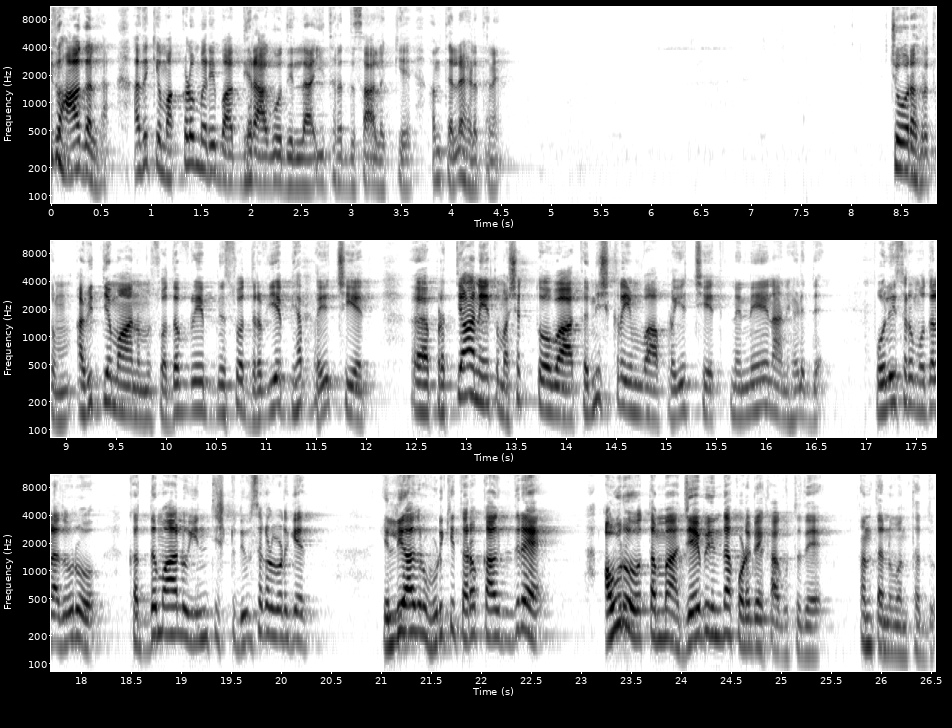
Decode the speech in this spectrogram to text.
ಇದು ಹಾಗಲ್ಲ. ಅದಕ್ಕೆ ಮಕ್ಕಳು ಮರಿ ಬಾಧ್ಯರಾಗೋದಿಲ್ಲ ಈ ಥರದ್ದು ಸಾಲಕ್ಕೆ ಅಂತೆಲ್ಲ ಹೇಳ್ತಾನೆ. ಚೋರಹೃತಂ ಅವಿದ್ಯಮಾನಂ ಸ್ವದವ್ರೇಭ್ಯ ಸ್ವದ್ರವ್ಯೇಭ್ಯ ಪ್ರಯಚ್ಛೇತ್. ಪ್ರತ್ಯಾನೇತು ಅಶಕ್ತೋ ವಾ ತನಿಷ್ಕ್ರಯಂ ವಾ ಪ್ರಯಚ್ಛೇತ್. ನಿನ್ನೆ ನಾನು ಹೇಳಿದ್ದೆ. ಪೊಲೀಸರು ಮೊದಲಾದವರು ಕದ್ದಮಾಲು ಇಂತಿಷ್ಟು ದಿವಸಗಳೊಳಗೆ ಎಲ್ಲಿಯಾದರೂ ಹುಡುಕಿ ತರೋಕ್ಕಾಗದಿದ್ದರೆ ಅವರು ತಮ್ಮ ಜೇಬಿನಿಂದ ಕೊಡಬೇಕಾಗುತ್ತದೆ ಅಂತನ್ನುವಂಥದ್ದು.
